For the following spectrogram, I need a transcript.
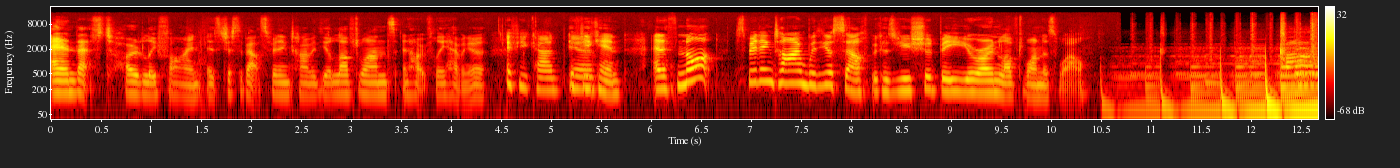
And that's totally fine. It's just about spending time with your loved ones and hopefully having a If you can. if yeah. you can. And if not, spending time with yourself because you should be your own loved one as well. So,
